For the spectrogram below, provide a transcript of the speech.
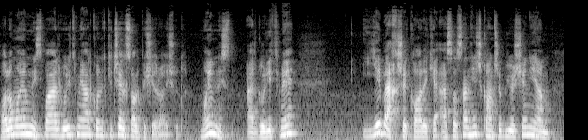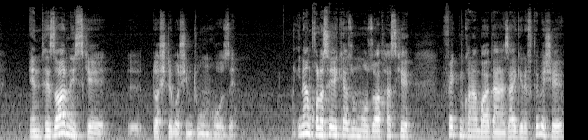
حالا مهم نیست. با الگوریتمی حل کنید که 40 سال پیش ارائه شده. مهم نیست. الگوریتم یه بخش کاره که اساسا هیچ کانتریبیوشنی هم انتظار نیست که داشته باشیم تو اون حوزه. این هم خلاصه یکی از اون موضوعات هست که فکر می‌کنم باید در نظر گرفته بشه.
